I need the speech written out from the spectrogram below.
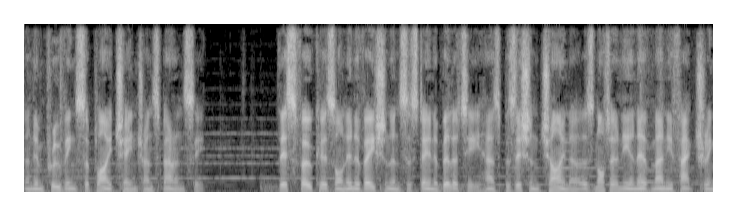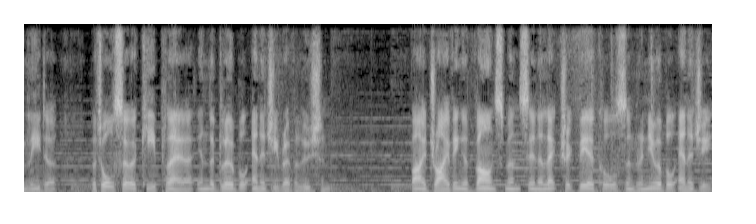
and improving supply chain transparency. This focus on innovation and sustainability has positioned China as not only an EV manufacturing leader, but also a key player in the global energy revolution. By driving advancements in electric vehicles and renewable energy,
